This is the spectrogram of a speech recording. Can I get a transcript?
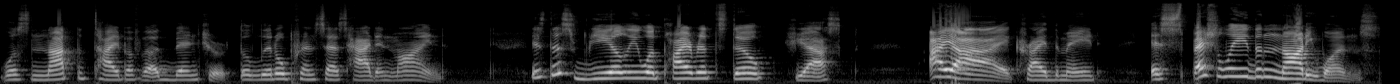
was not the type of adventure the little princess had in mind. Is this really what pirates do? she asked. Aye, aye, cried the maid, especially the naughty ones.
